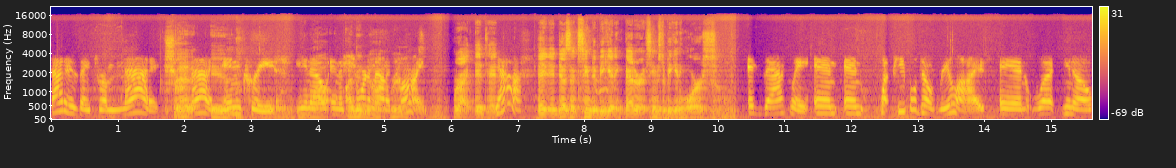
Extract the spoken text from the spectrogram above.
that is a dramatic, That dramatic is- increase, you know, Wow. in a short amount of realize. time. right. It it, Yeah. it it doesn't seem to be getting better. It seems to be getting worse. Exactly, and and what people don't realize, and what you know,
